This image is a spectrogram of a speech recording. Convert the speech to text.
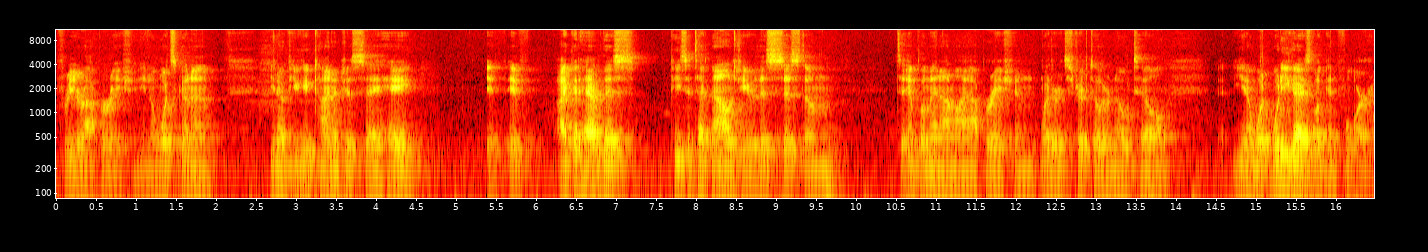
for your operation? You know, what's gonna, you know, if you could kind of just say, hey, if, if I could have this piece of technology or this system to implement on my operation, whether it's strip till or no till, you know, what, what are you guys looking for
